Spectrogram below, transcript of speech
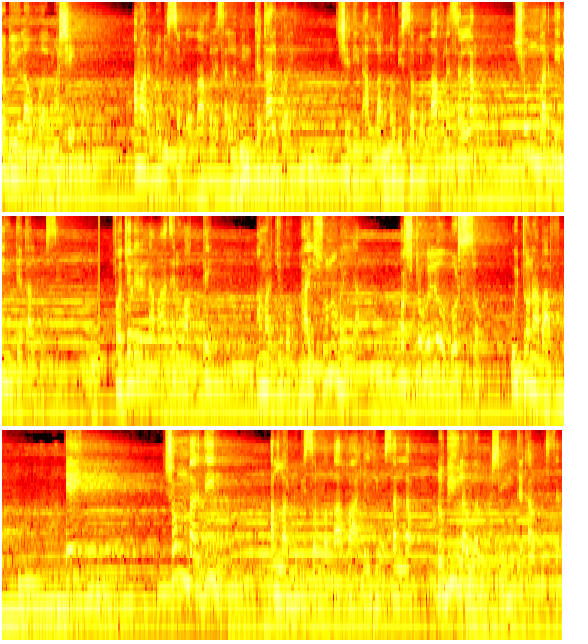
রবিউল আউ্বাল মাসে আমার নবী সাল্লাহ সাল্লাম ইন্তেকাল করে, সেদিন আল্লাহ নবী সাল্লাহ সাল্লাম সোমবার দিন ইন্তেকাল করছে ফজরের নামাজের ওয়াক্তে আমার যুবক ভাই, শোনো ভাইয়া, কষ্ট হইলেও বসছো, উঠো না বাপ। এই সোমবার দিন আল্লাহ নবী সাল্লাহ আলহি ওসাল্লাম রবিউল আউয়াল মাসে ইন্তেকাল করছেন।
